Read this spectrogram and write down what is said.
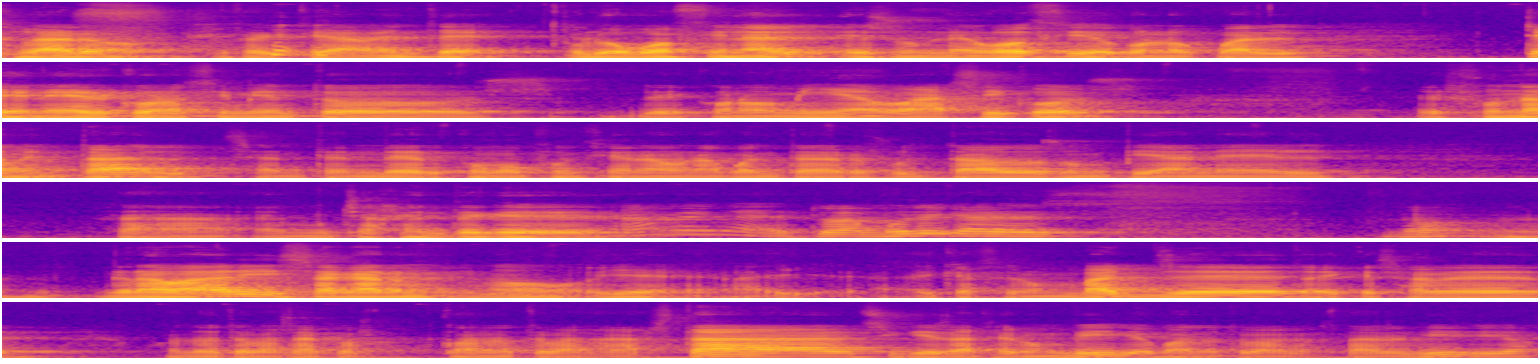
Claro, efectivamente. Luego al final es un negocio, con lo cual tener conocimientos de economía básicos es fundamental, o sea, entender cómo funciona una cuenta de resultados, un PNL, hay mucha gente que, ah, venga, toda la música es ¿no? grabar y sacar. No, oye, hay, hay, que hacer un budget, hay que saber cuándo te vas a, cuándo te vas a gastar, si quieres hacer un vídeo, cuándo te vas a gastar el vídeo,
